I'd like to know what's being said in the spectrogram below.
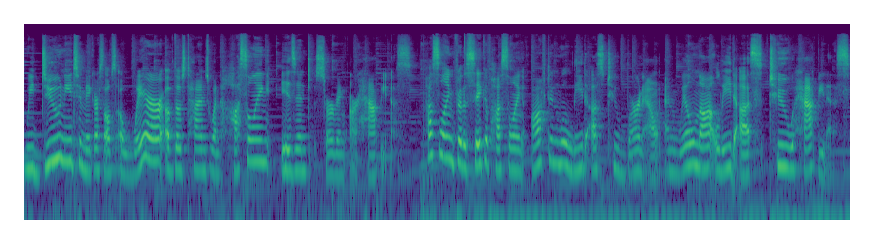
we do need to make ourselves aware of those times when hustling isn't serving our happiness. Hustling for the sake of hustling often will lead us to burnout and will not lead us to happiness.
